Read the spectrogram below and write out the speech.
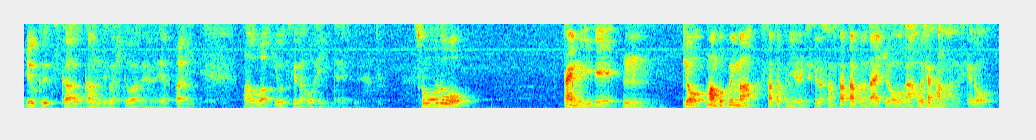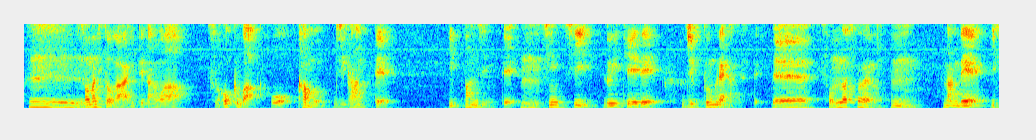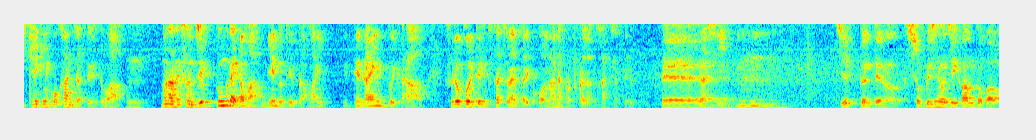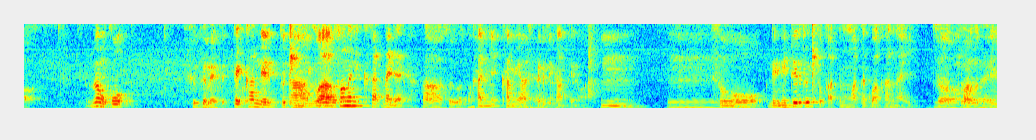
力使う感じの人はねやっぱり顎は気をつけた方がいいみたいですね。ちょうどタイムリーでうん。今日まあ僕今スタートアップにいるんですけどそのスタートアップの代表がお医者さんなんですけど、うん。その人が言ってたのはその奥歯を噛む時間って一般人ってうん。1日累計で10分ぐらいなんですって、えー、そんな少ないの？うん、なんで意識的にこう噛んじゃってる人は、うん。まあ、なんでその10分ぐらいがまあ限度というか、まあ、言ってるラインっぽいからそれを超えてる人たちはやっぱりこう何らかの負荷がかかっちゃってるへえらしい、うん。10分っていうのは食事の時間とかは？でもこう含めてで噛んでる時はそんなにかかんないじゃないですか。ああそういうこと？噛み噛み合わせてる時間っていうのは、うん。うーん。そう。で寝てる時とかっても全く分かんない状況ないけど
